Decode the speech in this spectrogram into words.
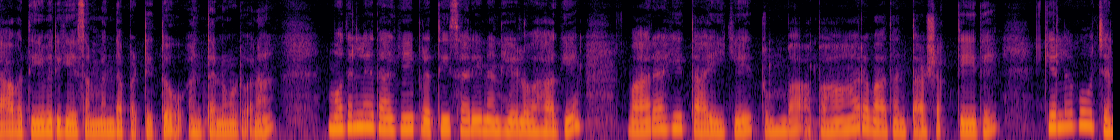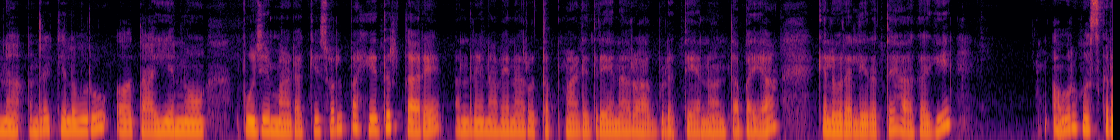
ಯಾವ ದೇವರಿಗೆ ಸಂಬಂಧಪಟ್ಟಿದ್ದು ಅಂತ ನೋಡೋಣ. ಮೊದಲನೇದಾಗಿ ಪ್ರತಿ ಸಾರಿ ನಾನು ಹೇಳುವ ಹಾಗೆ ವಾರಾಹಿ ತಾಯಿಗೆ ತುಂಬ ಅಪಾರವಾದಂಥ ಶಕ್ತಿ ಇದೆ. ಕೆಲವು ಜನ ಅಂದರೆ ಕೆಲವರು ತಾಯಿಯನ್ನು ಪೂಜೆ ಮಾಡೋಕ್ಕೆ ಸ್ವಲ್ಪ ಹೆದರ್ತಾರೆ. ಅಂದರೆ ನಾವೇನಾದ್ರು ತಪ್ಪು ಮಾಡಿದರೆ ಏನಾದ್ರು ಆಗಿಬಿಡುತ್ತೆ ಅನ್ನೋವಂಥ ಭಯ ಕೆಲವರಲ್ಲಿರುತ್ತೆ ಹಾಗಾಗಿ ಅವ್ರಿಗೋಸ್ಕರ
